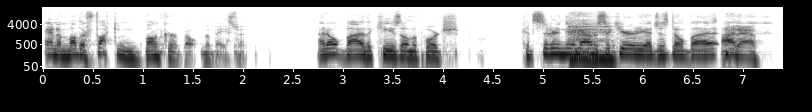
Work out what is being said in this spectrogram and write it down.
and a motherfucking bunker built in the basement. I don't buy the keys on the porch. Considering the amount of security, I just don't buy it. I know.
